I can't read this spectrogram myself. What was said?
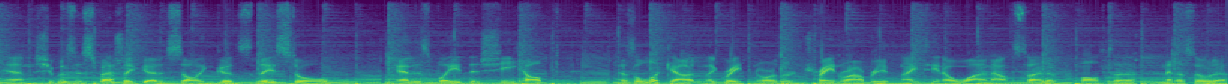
and she was especially good at selling goods they stole, and is believed that she helped as a lookout in the Great Northern Train Robbery of 1901 outside of Malta, Minnesota.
